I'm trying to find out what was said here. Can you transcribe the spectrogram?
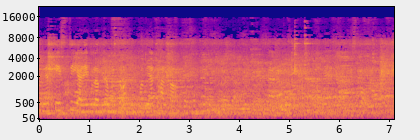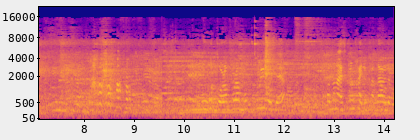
বিৰাট টেষ্টি এই গোলাপ জামুনটো। মই বিৰাট ভাল পাওঁ। বহুত গৰম পূৰা মুখ পুৰি গৈছে। অকণমান আইচক্ৰীম খাই দিওঁ ঠাণ্ডা হৈ যাব।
